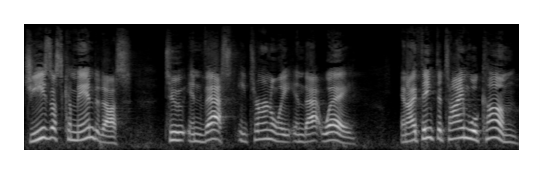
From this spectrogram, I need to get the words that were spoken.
Jesus commanded us to invest eternally in that way and I think the time will come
